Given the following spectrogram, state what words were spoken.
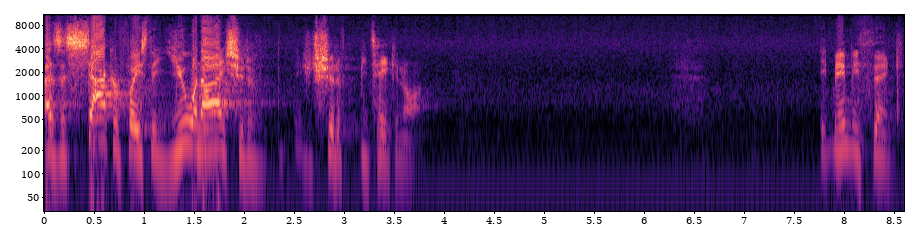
as a sacrifice that you and I should have, should have be taken on. It made me think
